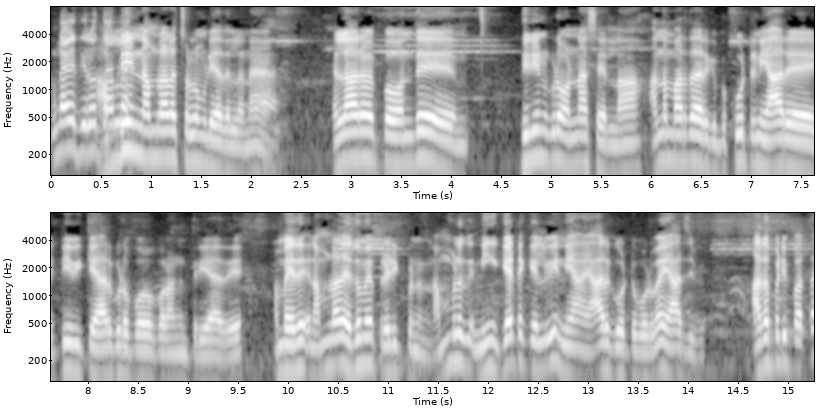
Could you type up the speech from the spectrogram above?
ரெண்டாயிரத்தி அப்படின்னு நம்மளால சொல்ல முடியாது இல்லைண்ணே எல்லாரும் இப்போ வந்து திடீர்னு கூட ஒன்றா சேரலாம். அந்த மாதிரி தான் இருக்குது இப்போ கூட்டணி யார் டிவிக்கு யார் கூட போக போகிறாங்கன்னு தெரியாது. நம்ம எது நம்மளால எதுவுமே ப்ரெடிக்ட் பண்ண நம்மளுக்கு நீங்கள் கேட்ட கேள்வி நீ யாருக்கு ஓட்டு போடுவேன் யார் ஜெயிப்பேன் அதைப்படி பார்த்தா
